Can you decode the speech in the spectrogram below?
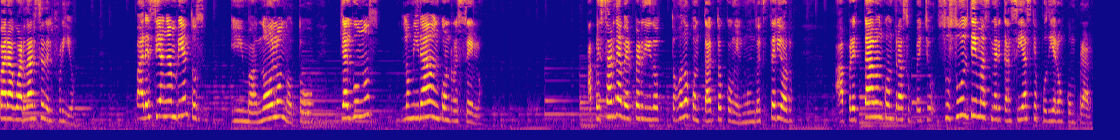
para guardarse del frío. Parecían hambrientos y Manolo notó que algunos lo miraban con recelo. A pesar de haber perdido todo contacto con el mundo exterior, apretaban contra su pecho sus últimas mercancías que pudieron comprar,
